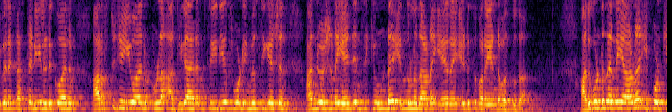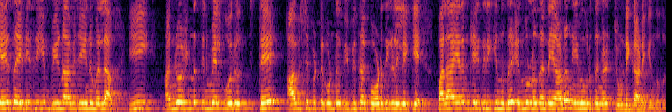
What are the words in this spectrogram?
ഇവരെ കസ്റ്റഡിയിലെടുക്കുവാനും അറസ്റ്റ് ചെയ്യുവാനും ഉള്ള അധികാരം സീരിയസ് ഫോർഡ് ഇൻവെസ്റ്റിഗേഷൻ അന്വേഷണ ഏജൻസിക്ക് ഉണ്ട് എന്നുള്ളതാണ് ഏറെ എടുത്തു പറയേണ്ട വസ്തുത. അതുകൊണ്ട് തന്നെയാണ് ഇപ്പോൾ കെ എസ് ഐ ഡി സിയും വീണാ വിജയനുമെല്ലാം ഈ അന്വേഷണത്തിന്മേൽ ഒരു സ്റ്റേ ആവശ്യപ്പെട്ടുകൊണ്ട് വിവിധ കോടതികളിലേക്ക് പലായനം ചെയ്തിരിക്കുന്നത് എന്നുള്ളത് തന്നെയാണ് നിയമവൃത്തങ്ങൾ ചൂണ്ടിക്കാണിക്കുന്നത്.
